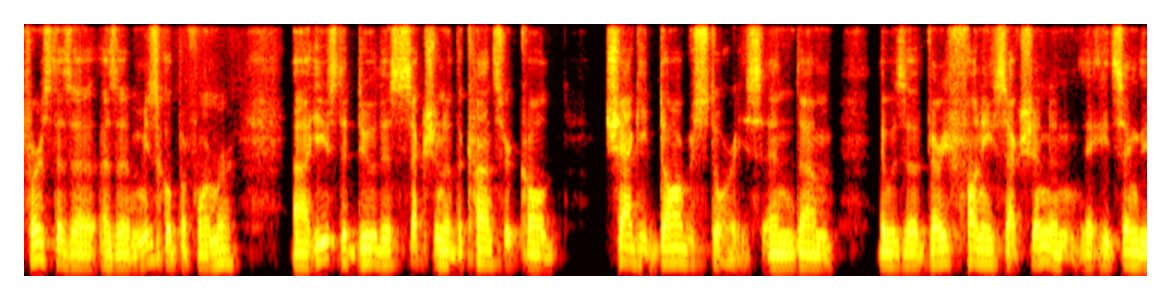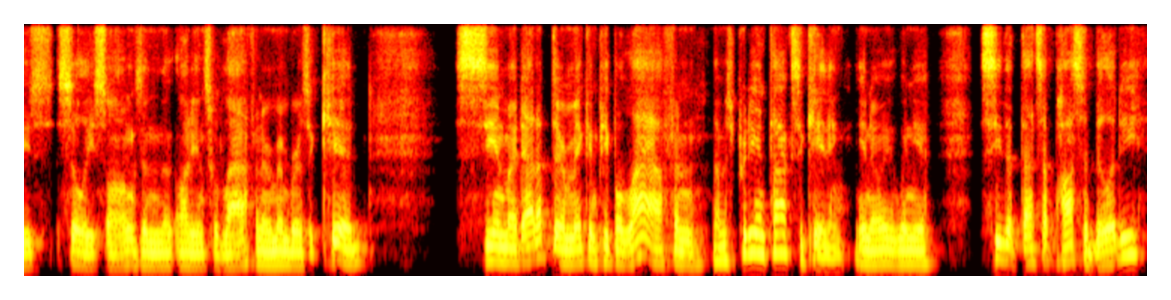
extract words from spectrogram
first, as a as a musical performer, uh, he used to do this section of the concert called Shaggy Dog Stories, and um, it was a very funny section. And he'd sing these silly songs, and the audience would laugh. And I remember as a kid seeing my dad up there making people laugh and that was pretty intoxicating you know when you see that that's a possibility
